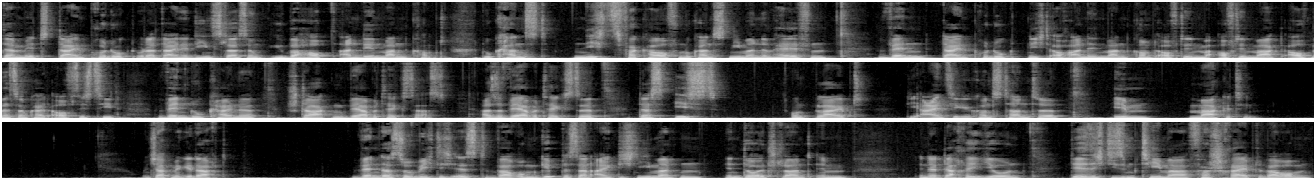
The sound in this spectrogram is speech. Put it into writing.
damit dein Produkt oder deine Dienstleistung überhaupt an den Mann kommt. Du kannst nichts verkaufen, du kannst niemandem helfen, wenn dein Produkt nicht auch an den Mann kommt, auf den, auf den Markt Aufmerksamkeit auf sich zieht, wenn du keine starken Werbetexte hast. Also Werbetexte, das ist und bleibt die einzige Konstante im Marketing. Und ich habe mir gedacht, wenn das so wichtig ist, warum gibt es dann eigentlich niemanden in Deutschland, im, in der Dachregion, der sich diesem Thema verschreibt? Warum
